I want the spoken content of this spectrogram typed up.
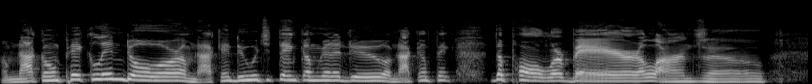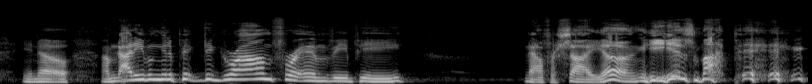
I'm not going to pick Lindor. I'm not going to do what you think I'm going to do. I'm not going to pick the polar bear, Alonso. You know, I'm not even going to pick DeGrom for MVP. Now, for Cy Young, he is my pick.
